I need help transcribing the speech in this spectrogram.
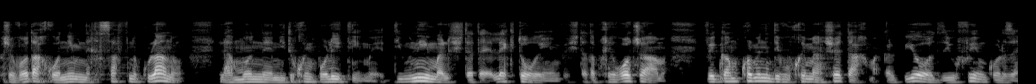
בשבועות האחרונים נחשפנו כולנו להמון ניתוחים פוליטיים, דיונים על שיטת האלקטורים ושיטת הבחירות שם, וגם כל מיני דיווחים מהשטח, מהקלפיות, זיופים, כל זה.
